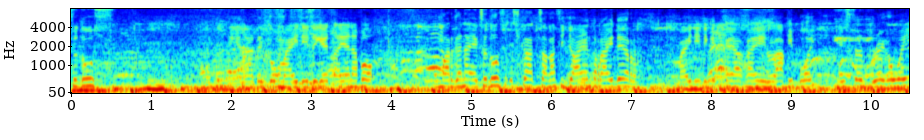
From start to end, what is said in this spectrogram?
Exodus. Tingnan natin kung maididikit. Ayan na po. Umarga na Exodus, Scott, saka si Giant Rider. Maididikit kaya kay Lucky Boy, Mr. Breakaway.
